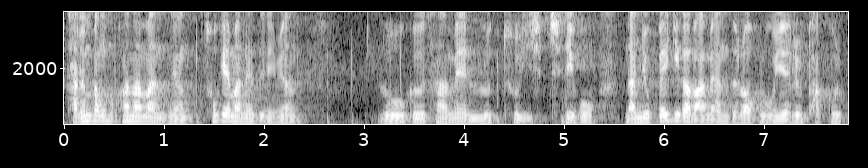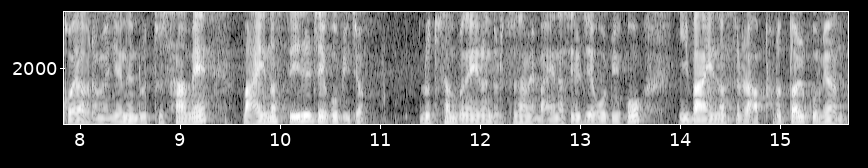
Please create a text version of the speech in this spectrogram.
다른 방법 하나만 그냥 소개만 해드리면 로그 3의 루트 27이고 난 요 빼기가 마음에 안 들어 그리고 얘를 바꿀 거야 그러면 얘는 루트 3의 마이너스 1제곱이죠 루트 3분의 1은 루트 3의 마이너스 1제곱이고 이 마이너스를 앞으로 떨구면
